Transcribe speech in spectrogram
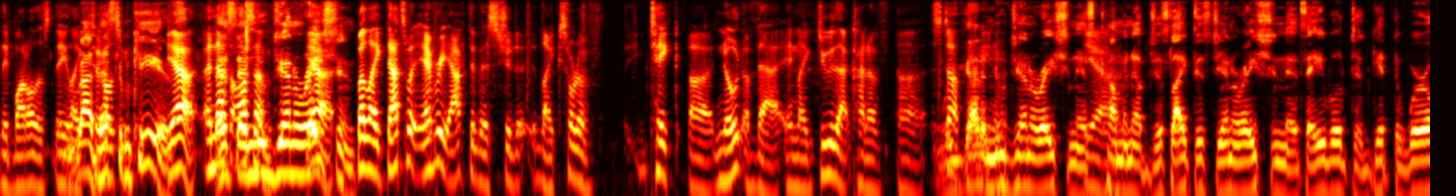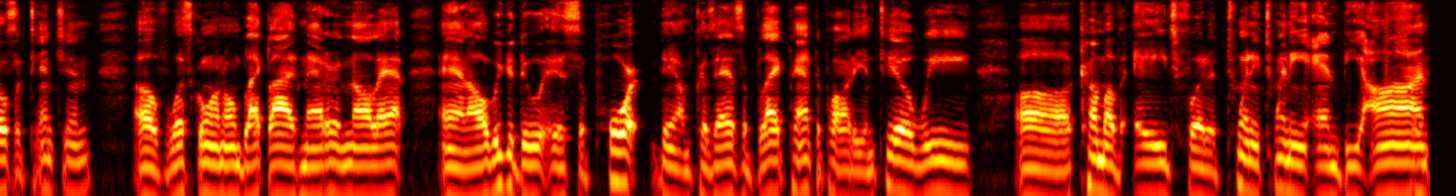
they bought all this they like Right, took that's this- some kids. yeah and that's, That's that awesome new generation. Yeah, but like that's what every activist should like sort of take uh, note of that and like do that kind of uh, stuff We got a know? new generation that's Yeah. coming up, just like this generation that's able to get the world's attention of what's going on, Black Lives Matter and all that. And all we could do is support them because as a Black Panther Party, until we uh, come of age for the 2020 and beyond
